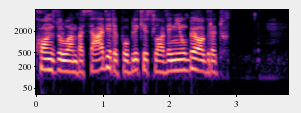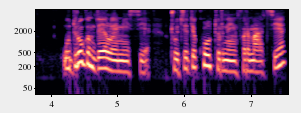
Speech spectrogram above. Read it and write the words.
konzul u ambasadi Republike Slovenije u Beogradu. U drugom delu emisije čućete kulturne informacije,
